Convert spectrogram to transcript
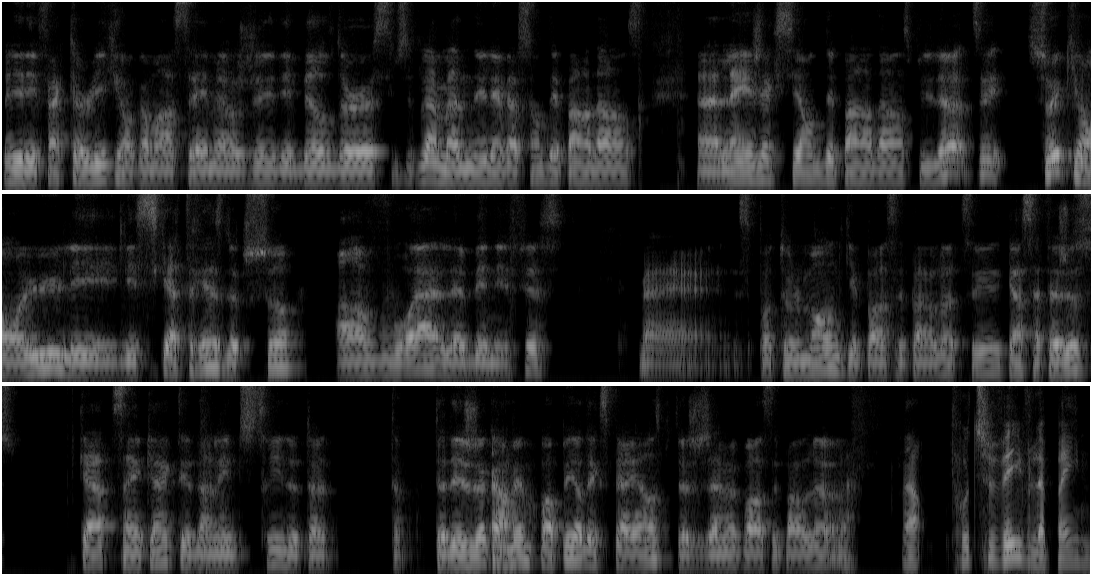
Là, il y a des factories qui ont commencé à émerger, des builders, s'il vous plaît, à m'amener l'inversion de dépendance, euh, l'injection de dépendance. Puis là, tu sais, ceux qui ont eu les, les cicatrices de tout ça en voient le bénéfice. Mais c'est pas tout le monde qui est passé par là. tu sais. Quand ça fait juste 4-5 ans que tu es dans l'industrie, tu tu as déjà quand Non. même pas pire d'expérience, puis tu n'as jamais passé par là. Non, faut que tu vives le pain.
